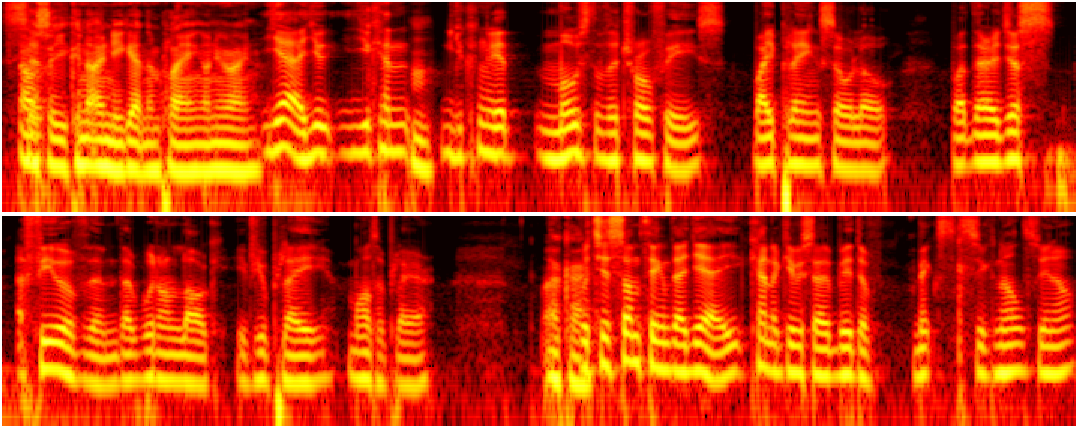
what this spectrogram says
So- oh, so you can only get them playing on your own. yeah, you you can Hmm. you can get most of the trophies by playing solo, but there are just a few of them that would unlock if you play multiplayer, Okay. which is something that yeah, it kind of gives a bit of mixed signals, you know.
